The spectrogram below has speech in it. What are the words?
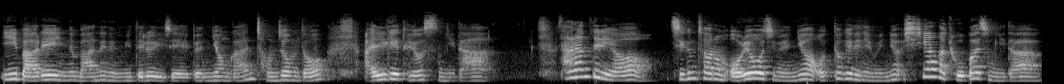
이 말에 있는 많은 의미들을 이제 몇 년간 점점 더 알게 되었습니다. 사람들이요, 지금처럼 어려워지면요, 어떻게 되냐면요, 시야가 좁아집니다.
